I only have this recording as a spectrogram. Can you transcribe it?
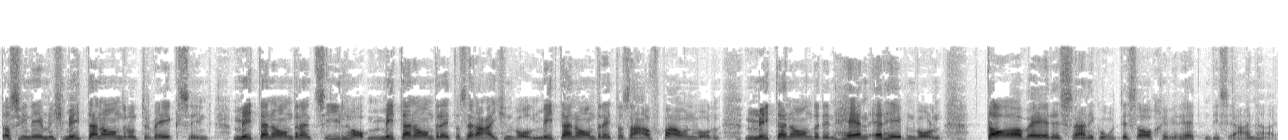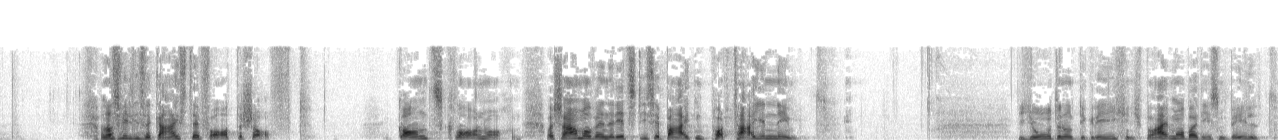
dass wir nämlich miteinander unterwegs sind, miteinander ein Ziel haben, miteinander etwas erreichen wollen, miteinander etwas aufbauen wollen, miteinander den Herrn erheben wollen, da wäre es eine gute Sache, wir hätten diese Einheit. Und das will dieser Geist der Vaterschaft ganz klar machen. Weil schau mal, wenn er jetzt diese beiden Parteien nimmt, die Juden und die Griechen, ich bleibe mal bei diesem Bild,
